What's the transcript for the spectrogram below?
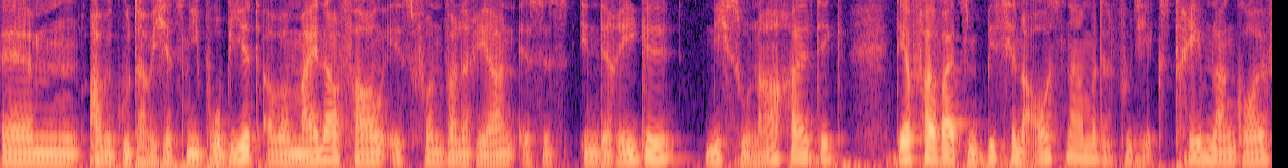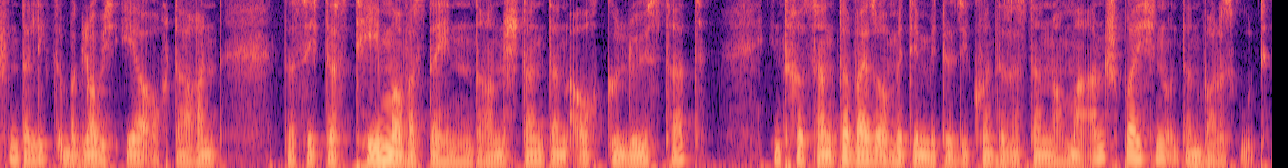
Ähm, aber gut, habe ich jetzt nie probiert, aber meine Erfahrung ist von Valerian, ist es in der Regel nicht so nachhaltig. Der Fall war jetzt ein bisschen Ausnahme, da wurde ich extrem lang geholfen. Da liegt es aber, glaube ich, eher auch daran, dass sich das Thema, was da hinten dran stand, dann auch gelöst hat. Interessanterweise auch mit dem Mittel. Sie konnte das dann nochmal ansprechen und dann war das gut.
